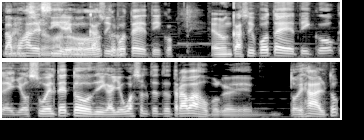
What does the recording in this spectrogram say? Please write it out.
vamos a decir en un caso hipotético, en un caso hipotético que yo suelte todo, diga yo voy a soltar este trabajo porque estoy alto,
